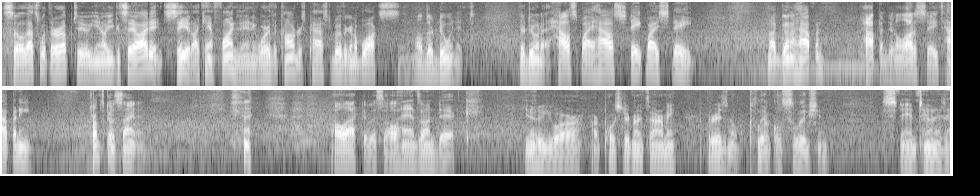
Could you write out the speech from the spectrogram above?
So that's what they're up to. You know, you could say, oh, I didn't see it. I can't find it anywhere that Congress passed a bill. They're going to block. Oh, they're doing it. They're doing it house by house, state by state. Not going to happen. Happened in a lot of states. Happening. Trump's going to sign it. all activists, all hands on deck. You know who you are. Our post-ignorance army. There is no political solution. Stand tuned.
